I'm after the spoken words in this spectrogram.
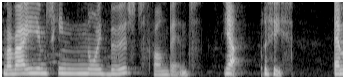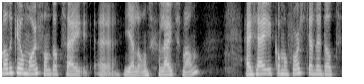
maar waar je je misschien nooit bewust van bent. Ja, precies. En wat ik heel mooi vond, dat zei uh, Jelle, onze geluidsman. Hij zei: Ik kan me voorstellen dat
